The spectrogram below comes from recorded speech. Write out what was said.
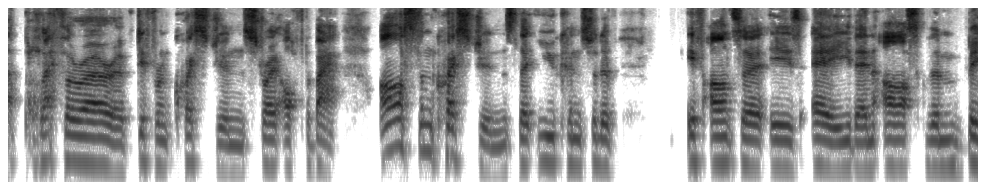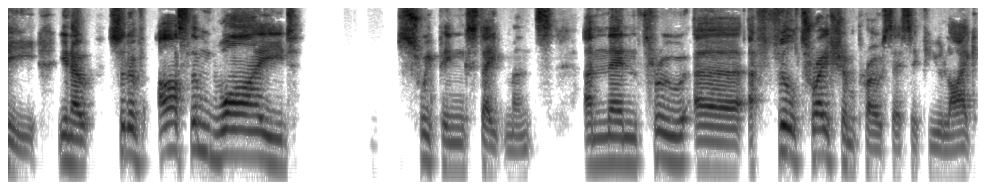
a plethora of different questions straight off the bat ask them questions that you can sort of if answer is A, then ask them B. You know, sort of ask them wide sweeping statements and then through a, a, filtration process, if you like,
